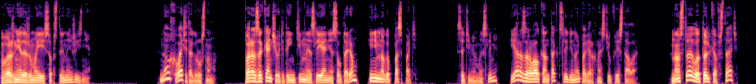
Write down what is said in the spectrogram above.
Важнее даже моей собственной жизни. Но хватит о грустном. Пора заканчивать это интимное слияние с алтарем и немного поспать. С этими мыслями я разорвал контакт с ледяной поверхностью кристалла. Но стоило только встать,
